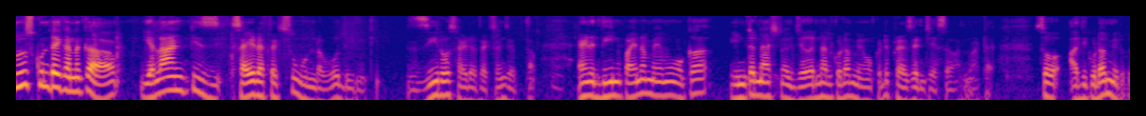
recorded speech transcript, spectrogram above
చూసుకుంటే కనుక ఎలాంటి సైడ్ ఎఫెక్ట్స్ ఉండవు దీనికి. జీరో సైడ్ ఎఫెక్ట్స్ అని చెప్తాం. అండ్ దీనిపైన మేము ఒక ఇంటర్నేషనల్ జర్నల్ కూడా మేము ఒకటి ప్రజెంట్ చేసాం అనమాట సో అది కూడా మీరు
